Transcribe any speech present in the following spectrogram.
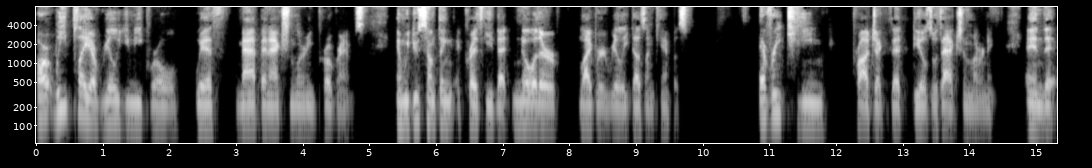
are we play a real unique role with map and action learning programs. And we do something at kresge that no other library really does on campus. Every team project that deals with action learning in the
